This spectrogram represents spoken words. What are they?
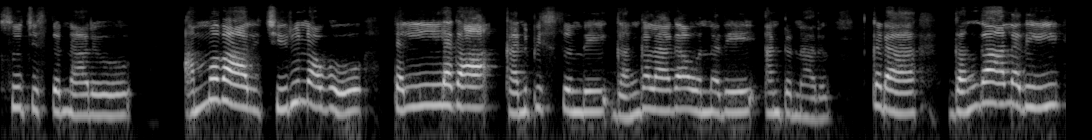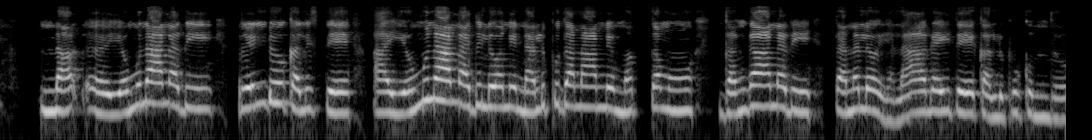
సూచిస్తున్నారు. అమ్మవారి చిరునవ్వు తెల్లగా కనిపిస్తుంది. గంగలాగా ఉన్నది అంటున్నారు. ఇక్కడ గంగా నది యమునా నది రెండు కలిస్తే ఆ యమునా నదిలోని నలుపుదనాన్ని మొత్తము గంగా నది తనలో ఎలాగైతే కలుపుకుందో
